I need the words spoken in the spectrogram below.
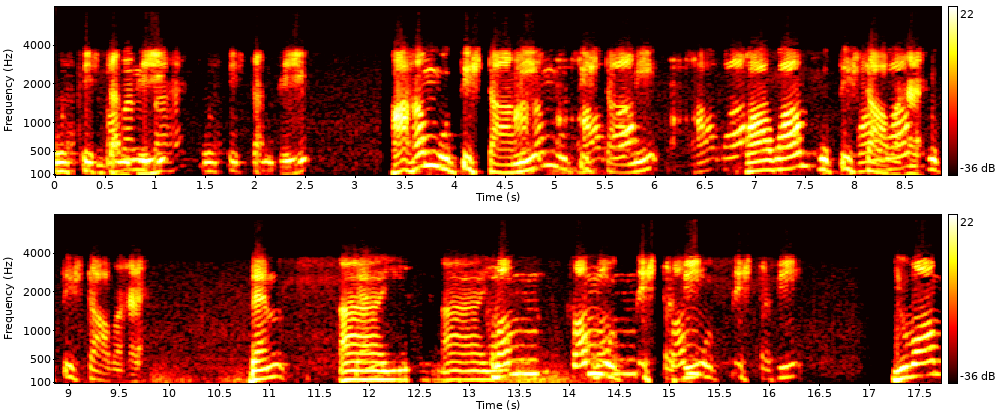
उत्तिष्ठन्ति। उत्तिष्ठन्ति। अहम् उत्तिष्ठामि। उत्तिष्ठामि। आवाम् उत्तिष्ठावः। उत्तिष्ठावः। देन् त्वं त्वम् उत्तिष्ठति। उत्तिष्ठति। युवाम्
